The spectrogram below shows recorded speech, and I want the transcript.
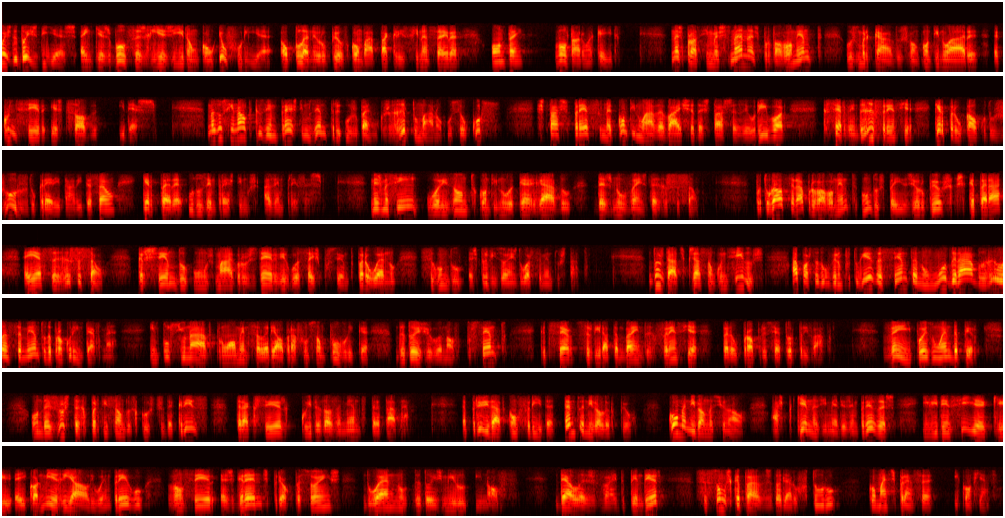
Depois de dois dias em que as bolsas reagiram com euforia ao plano europeu de combate à crise financeira, ontem voltaram a cair. Nas próximas semanas, provavelmente, os mercados vão continuar a conhecer este sobe e desce. Mas o sinal de que os empréstimos entre os bancos retomaram o seu curso está expresso na continuada baixa das taxas Euribor que servem de referência quer para o cálculo dos juros do crédito à habitação, quer para o dos empréstimos às empresas. Mesmo assim, o horizonte continua carregado das nuvens da recessão. Portugal será provavelmente um dos países europeus que escapará a essa recessão, crescendo uns magros 0,6% para o ano, segundo as previsões do Orçamento do Estado. Dos dados que já são conhecidos, a aposta do governo português assenta num moderado relançamento da procura interna, impulsionado por um aumento salarial para a função pública de 2,9%, que de certo servirá também de referência para o próprio setor privado. Vem aí, pois, um ano de apertos, onde a justa repartição dos custos da crise terá que ser cuidadosamente tratada. A prioridade conferida, tanto a nível europeu como a nível nacional, às pequenas e médias empresas evidencia que a economia real e o emprego vão ser as grandes preocupações do ano de 2009. Delas vai depender se somos capazes de olhar o futuro com mais esperança e confiança.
